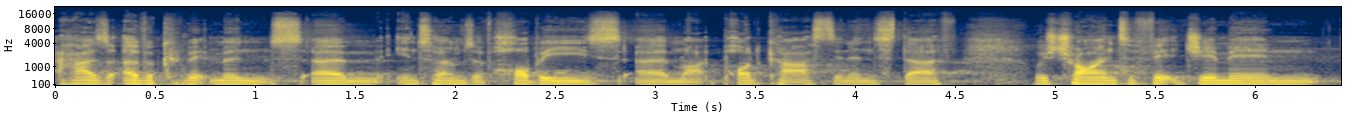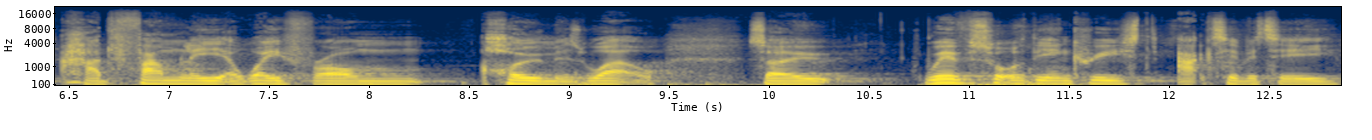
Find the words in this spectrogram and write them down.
has other commitments um, in terms of hobbies, um, like podcasting and stuff, was trying to fit gym in, had family away from home as well. So with sort of the increased activity,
